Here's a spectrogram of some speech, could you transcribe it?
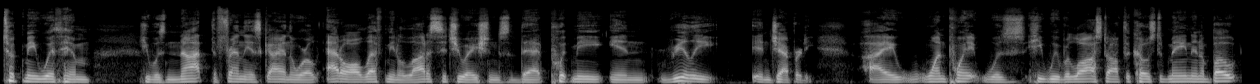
took me with him. He was not the friendliest guy in the world at all. Left me in a lot of situations that put me in really in jeopardy. I one point was he we were lost off the coast of Maine in a boat.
